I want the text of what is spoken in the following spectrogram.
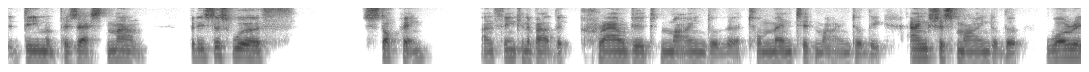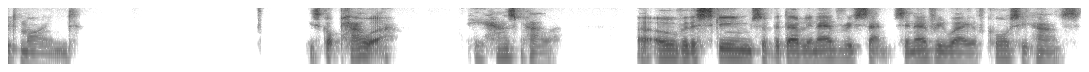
a demon possessed man, but it's just worth stopping and thinking about the crowded mind or the tormented mind or the anxious mind or the worried mind. He's got power. He has power uh, over the schemes of the devil in every sense, in every way. Of course, he has.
